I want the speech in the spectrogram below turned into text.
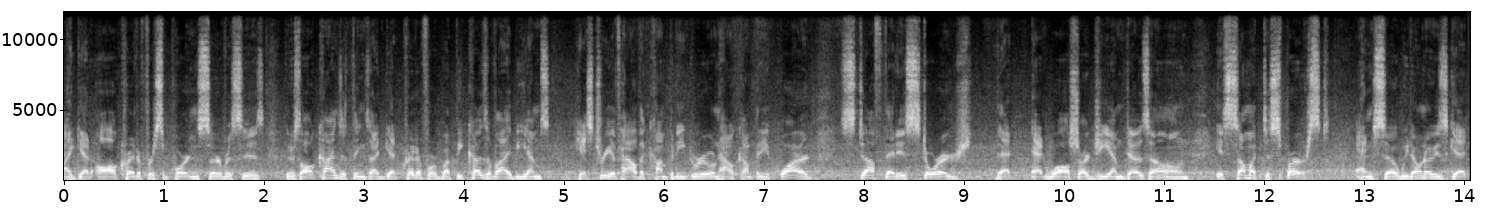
I'd get all credit for support and services. There's all kinds of things I'd get credit for, but because of IBM's history of how the company grew and how the company acquired, stuff that is storage that Ed Walsh, our GM, does own is somewhat dispersed. And so we don't always get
